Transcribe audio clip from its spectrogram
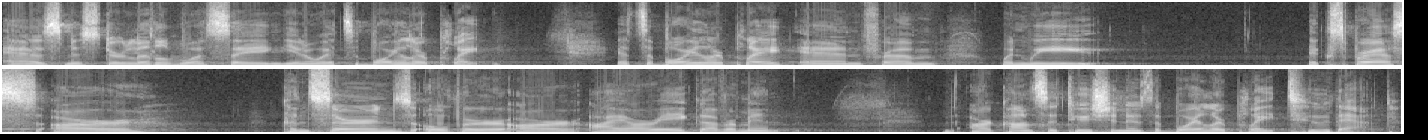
as Mr. Little was saying, you know, it's a boilerplate. It's a boilerplate, and from when we express our concerns over our IRA government, our Constitution is a boilerplate to that.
